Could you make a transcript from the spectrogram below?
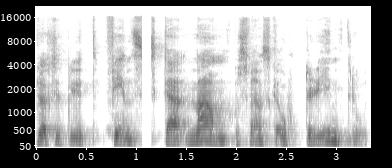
plötsligt blivit finska namn på svenska orter i introt.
